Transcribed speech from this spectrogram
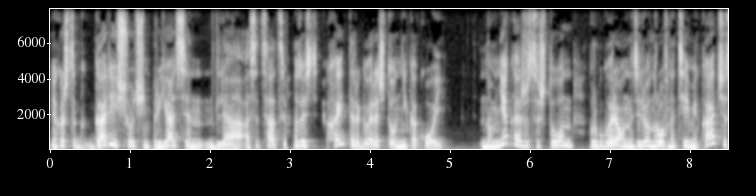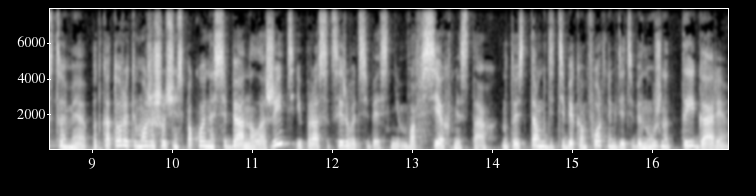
Мне кажется, Гарри еще очень приятен для ассоциации. Ну, то есть хейтеры говорят, что он никакой. Но мне кажется, что он, грубо говоря, он наделен ровно теми качествами, под которые ты можешь очень спокойно себя наложить и проассоциировать себя с ним во всех местах. Ну, то есть там, где тебе комфортно, где тебе нужно, ты Гарри,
